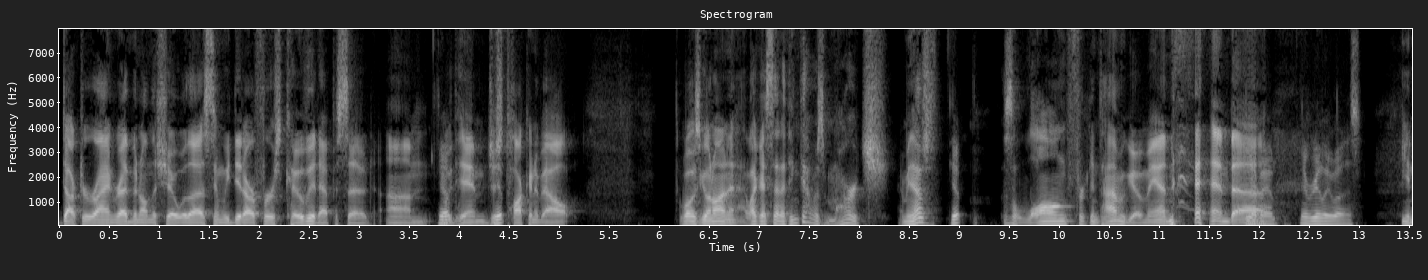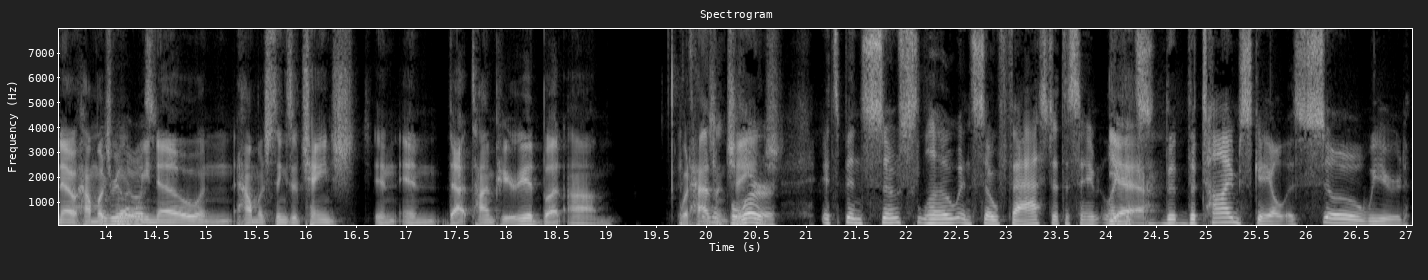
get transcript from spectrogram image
dr ryan redmond on the show with us and we did our first covid episode um Yep. with him just Yep. talking about what was going on. And like I said, I think that was March. I mean, that was Yep. that was a long freaking time ago, man. and uh, yeah, man, it really was. You know how much really more was. we know and how much things have changed in in that time period. But um, what It's hasn't changed? It's been so slow and so fast at the same. Like Yeah. it's, the the time scale is so weird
